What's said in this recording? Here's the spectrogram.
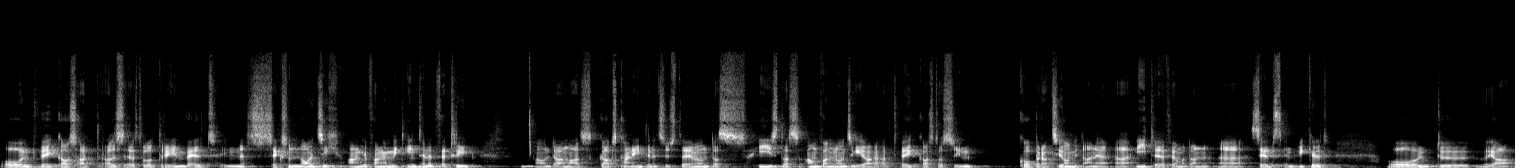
Und Wakehouse hat als erste Lotterie in Welt in 96 angefangen mit Internetvertrieb. Und damals gab es keine Internetsysteme und das hieß, dass Anfang 90er Jahre hat Wakehouse das in Kooperation mit einer äh, IT-Firma dann äh, selbst entwickelt. Und äh, ja,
